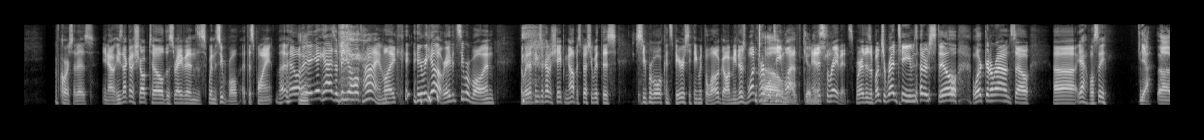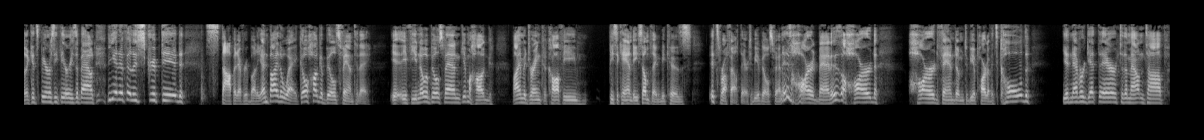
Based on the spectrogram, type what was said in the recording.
Of course it is. You know, he's not going to show up till this Ravens win the Super Bowl at this point. Hey, guys, I've been here the whole time. Like, here we go, Ravens Super Bowl. And the way that things are kind of shaping up, especially with this Super Bowl conspiracy thing with the logo. I mean, there's one purple Oh, team left, and it's the Ravens, where there's a bunch of red teams that are still lurking around. So, uh, yeah, we'll see. Yeah, uh, the conspiracy theories abound. The NFL is scripted. Stop it, everybody. And by the way, go hug a Bills fan today. If you know a Bills fan, give him a hug, buy him a drink, a coffee, piece of candy, something, because it's rough out there to be a Bills fan. It is hard, man. It is a hard, hard fandom to be a part of. It's cold. You never get there to the mountaintop.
